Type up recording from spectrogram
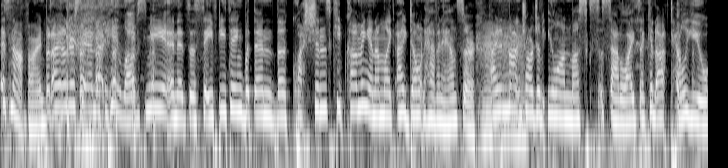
it's not fine, but I understand that he loves me and it's a safety thing. But then the questions keep coming, and I'm like, I don't have an answer. I am not in mm-hmm. charge of Elon Musk's satellites. I cannot tell you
